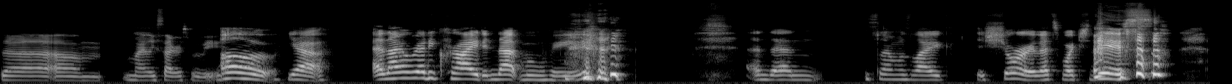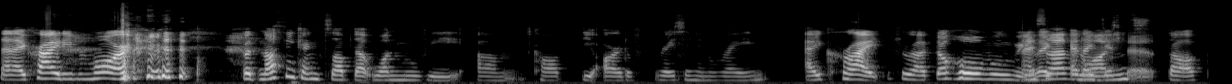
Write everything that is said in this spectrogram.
the um Miley Cyrus movie. Oh, yeah. And I already cried in that movie. and then Slam was like, sure, let's watch this. and I cried even more. but nothing can top that one movie um, called The Art of Racing in the Rain. I cried throughout the whole movie. I like, still and I didn't it. stop.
